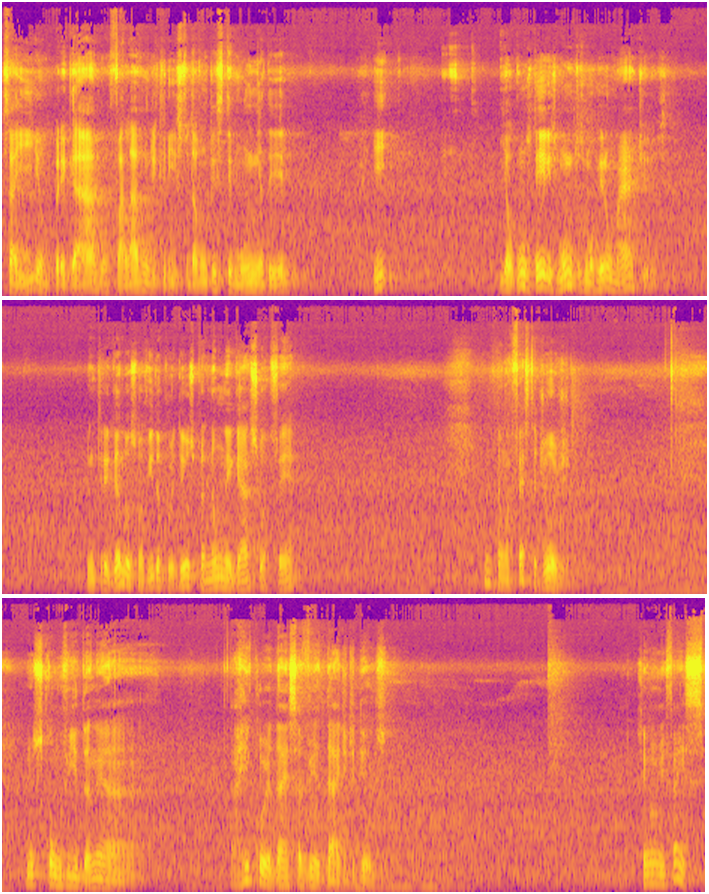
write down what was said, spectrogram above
saíam, pregavam, falavam de Cristo, davam testemunha dele e e alguns deles, muitos, morreram mártires, entregando a sua vida por Deus para não negar a sua fé. Então, a festa de hoje nos convida né, a, a recordar essa verdade de Deus. Senhor, me faz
